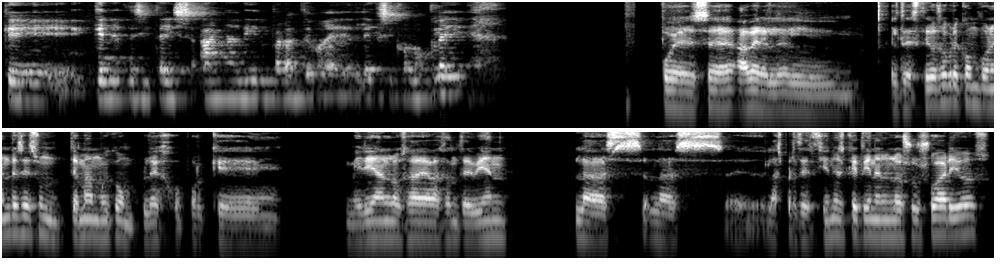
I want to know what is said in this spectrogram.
que, que necesitáis añadir para el tema del léxico no play? Pues, a ver, el, el testeo sobre componentes es un tema muy complejo porque Miriam lo sabe bastante bien, las, las, eh, las, percepciones que tienen los usuarios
